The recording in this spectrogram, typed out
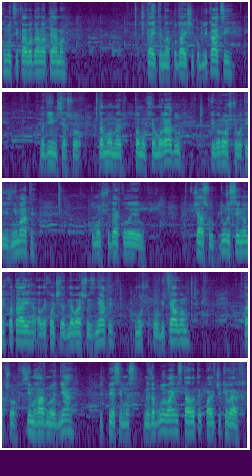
кому цікава дана тема. Чекайте на подальші публікації. Надіємося, що дамо ми в тому всьому раду і вирощувати, і знімати. Тому що деколи часу дуже сильно не вистачає, але хочеться для вас щось зняти, тому що пообіцяв вам. Так що всім гарного дня, підписуємось, не забуваємо ставити пальчики вверх.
